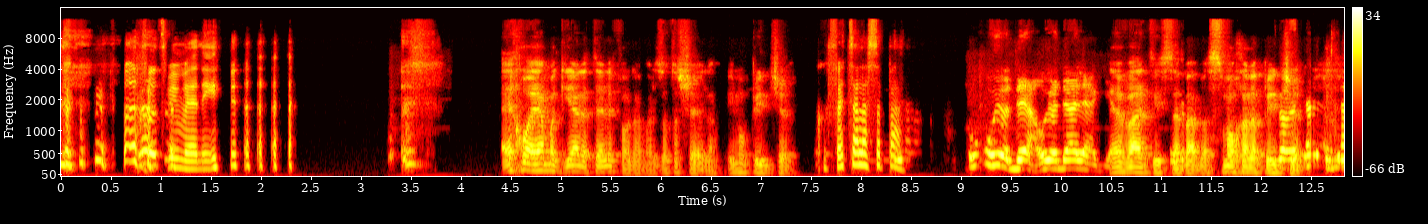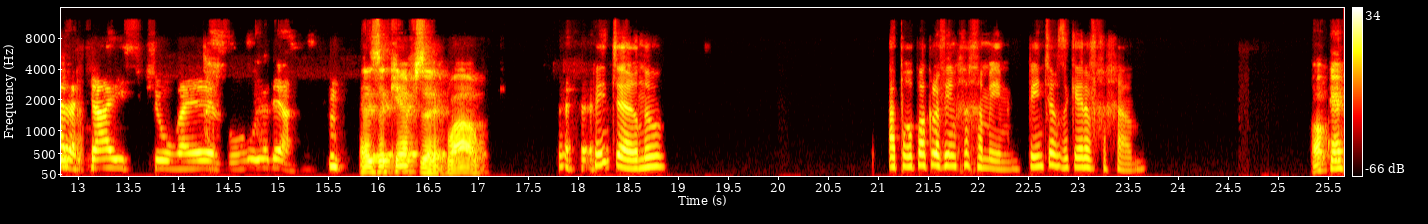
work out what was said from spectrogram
חוץ ממני. איך הוא היה מגיע לטלפון אבל, זאת השאלה, אם הוא פינצ'ר. קופץ על הספה. הוא, הוא יודע, הוא יודע להגיע. הבנתי, סבבה, סמוך על הוא גם הפינצ'ר. יודע להגיע לשיש כשהוא רעב, הוא, הוא יודע. איזה כיף זה, וואו. פינצ'ר, נו. אפרופו כלבים חכמים, פינצ'ר זה כלב חכם. אוקיי,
